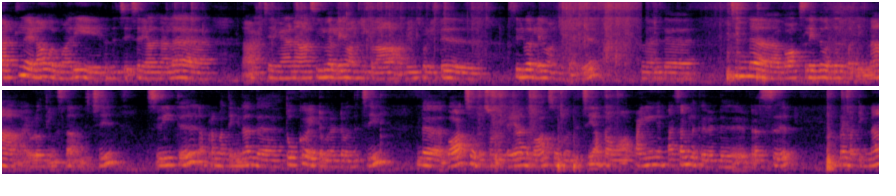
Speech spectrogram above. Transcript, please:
தட்டில் எல்லாம் ஒரு மாதிரி இருந்துச்சு. சரி அதனால் சரி வேணாம் சில்வர்லேயே வாங்கிக்கலாம் அப்படின்னு சொல்லிட்டு சில்வர்லேயே வாங்கிட்டாரு அந்த சின்ன பாக்ஸ்லேருந்து வந்தது பார்த்தீங்கன்னா எவ்வளோ திங்ஸ் தான் வந்துச்சு. ஸ்வீட்டு அப்புறம் பார்த்தீங்கன்னா இந்த தொக்கு ஐட்டம் ரெண்டு வந்துச்சு. இந்த பாக்ஸ் ஒன்று சொன்னேன் இல்லையா? அந்த பாக்ஸ் ஒன்று வந்துச்சு. அப்புறம் பையன் பசங்களுக்கு ரெண்டு ட்ரெஸ்ஸு அப்புறம் பார்த்தீங்கன்னா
